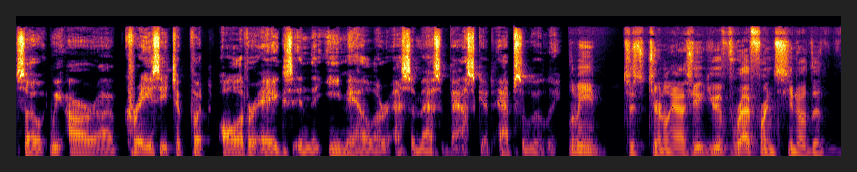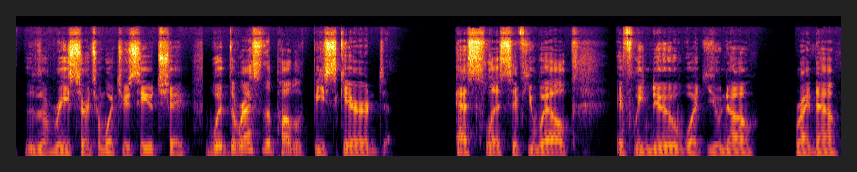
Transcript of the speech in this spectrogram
So we are uh, crazy to put all of our eggs in the email or SMS basket. Absolutely. Let me just generally ask you you've referenced you know the the research and what you see at shape would the rest of the public be scared s-less if you will if we knew what you know right now?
